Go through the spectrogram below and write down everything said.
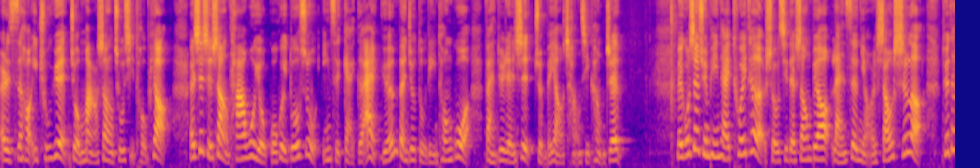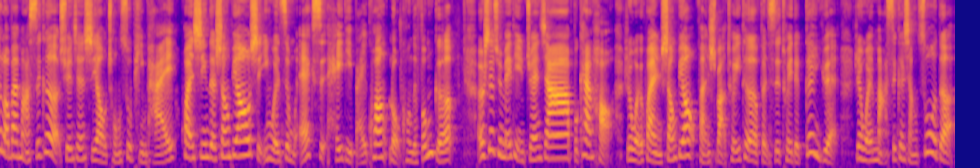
二十四号一出院就马上出席投票，而事实上他握有国会多数，因此改革案原本就笃定通过，反对人士准备要长期抗争。美国社群平台推特熟悉的商标蓝色鸟儿消失了。推特老板马斯克宣称是要重塑品牌，换新的商标是英文字母 X，黑底白框镂空的风格。而社群媒体专家不看好，认为换商标反而是把推特粉丝推得更远，认为马斯克想做的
